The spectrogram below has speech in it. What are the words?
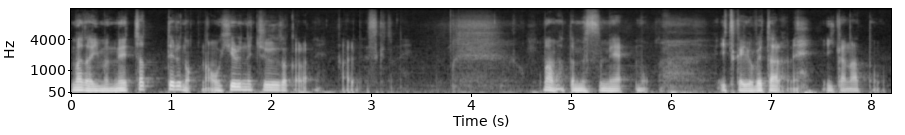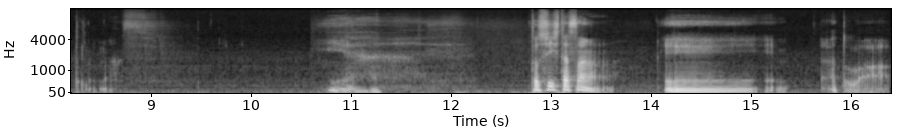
まだ今寝ちゃってるのかな？お昼寝中だからね。あれですけどね。まあまた娘も、いつか呼べたらね、いいかなと思っております。いやー。年下さん、えー、あとは、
